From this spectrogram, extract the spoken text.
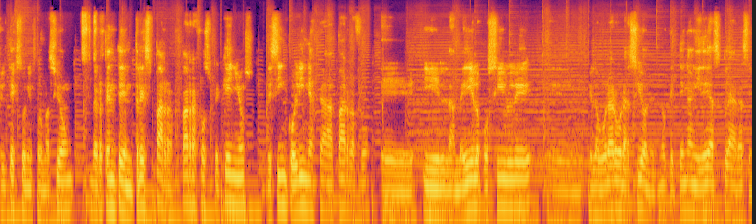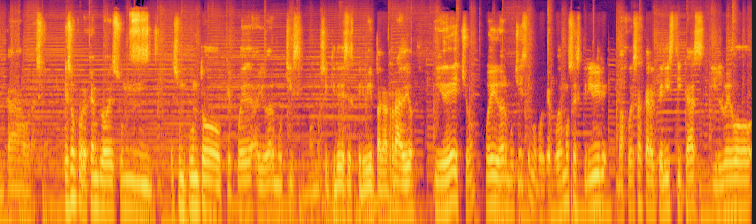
el texto de información de repente en tres párrafos, párrafos pequeños de cinco líneas cada párrafo eh, y en la medida de lo posible eh, elaborar oraciones, ¿no? que tengan ideas claras en cada oración. Eso, por ejemplo, es un, es un punto que puede ayudar muchísimo, ¿no? si quieres escribir para radio. Y de hecho, puede ayudar muchísimo porque podemos escribir bajo esas características y luego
